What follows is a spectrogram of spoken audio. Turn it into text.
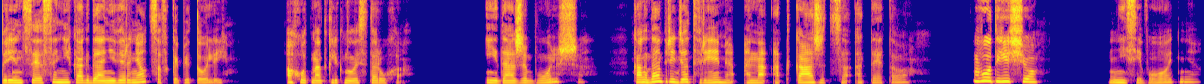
Принцесса никогда не вернется в Капитолий охотно откликнулась старуха. И даже больше. Когда придет время, она откажется от этого. Вот еще. Не сегодня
